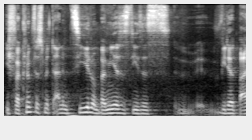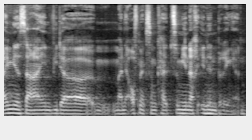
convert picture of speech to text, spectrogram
Ich verknüpfe es mit einem Ziel und bei mir ist es dieses wieder bei mir sein, wieder meine Aufmerksamkeit zu mir nach innen bringen.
